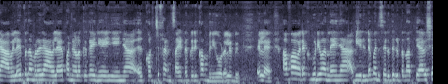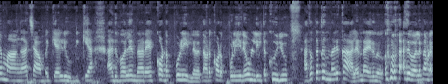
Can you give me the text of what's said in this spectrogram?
രാവിലെ ഇപ്പം നമ്മൾ രാവിലെ പണികളൊക്കെ കഴിഞ്ഞ് കഴിഞ്ഞ് കഴിഞ്ഞാൽ കുറച്ച് ഫ്രണ്ട്സായിട്ടൊക്കെ ഒരു കമ്പനി കൂടലുണ്ട് അല്ലേ? അപ്പോൾ അവരൊക്കെ കൂടി വന്നു കഴിഞ്ഞാൽ വീടിന്റെ പരിസരത്ത് കിട്ടുന്ന അത്യാവശ്യം മാങ്ങ ചാമ്പയ്ക്ക ലൂപിക്ക അതുപോലെ എന്താ പറയുക കുടപ്പുളി ഇല്ല? നമ്മുടെ കുടപ്പുളിയുടെ ഉള്ളിലത്തെ കുരു അതൊക്കെ തിന്ന ഒരു കാലം ഉണ്ടായിരുന്നു. അതുപോലെ നമ്മുടെ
